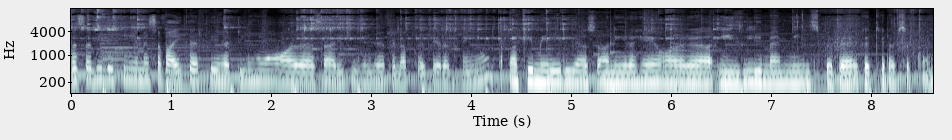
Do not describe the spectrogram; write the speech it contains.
बस अभी देखिए, मैं सफ़ाई करके हटी हूँ और सारी चीज़ें जो है फिलअप करके रख रही हूँ ताकि मेरे लिए आसानी रहे और ईज़िली मैं मील्स प्रिपेयर करके रख सकूँ।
